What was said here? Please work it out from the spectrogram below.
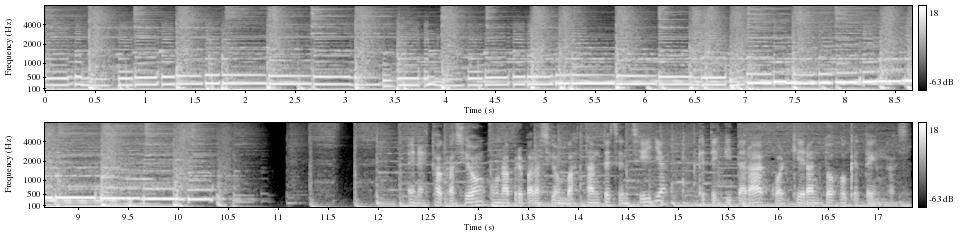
En esta ocasión una preparación bastante sencilla que te quitará cualquier antojo que tengas.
